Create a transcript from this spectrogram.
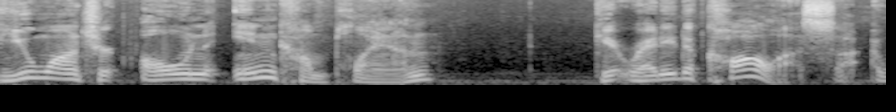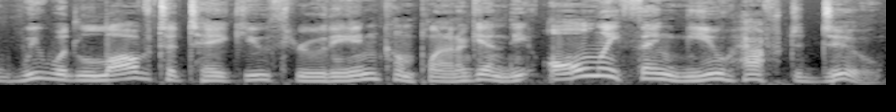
you want your own income plan, get ready to call us. Uh, we would love to take you through the income plan. Again, the only thing you have to do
